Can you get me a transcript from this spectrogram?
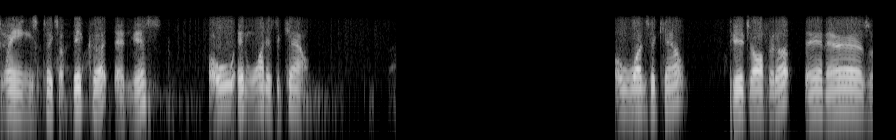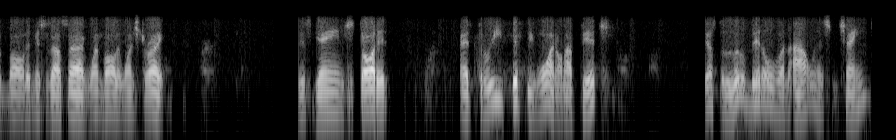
swings, takes a big cut and miss. 0 and 1 is the count. 0-1's the count. Pitch off it up, and there's a ball that misses outside. One ball and one strike. This game started at 3:51 on our pitch. Just a little bit over an hour and some change.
